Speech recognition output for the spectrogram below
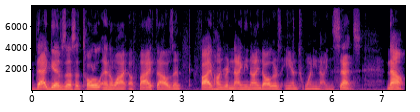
That gives us a total NOI of 5000 $599.29. Now,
